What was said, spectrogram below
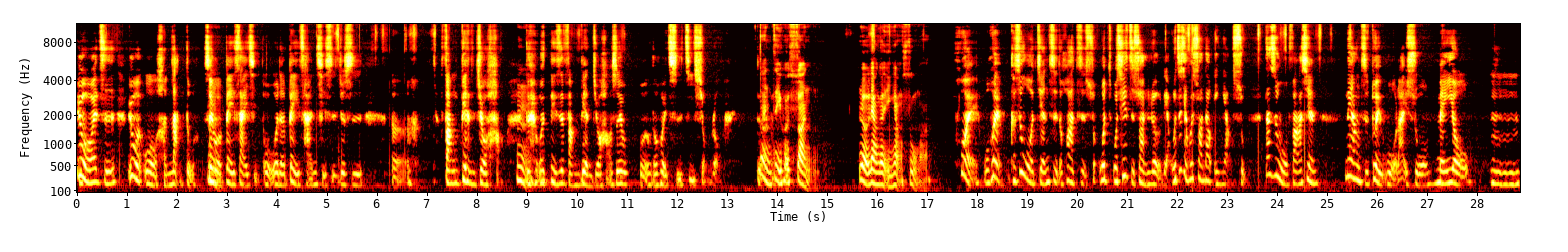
因为我会吃，因为我我很懒惰，所以我备赛其我我的备餐其实就是呃方便就好。嗯，对我自己是方便就好，所以我都会吃鸡胸肉。那你自己会算热量跟营养素吗？会，我会，可是我减脂的话只算我我其实只算热量，我之前会算到营养素，但是我发现那样子对我来说没有，嗯，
